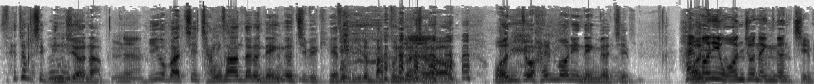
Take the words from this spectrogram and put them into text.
새정치민주연합. 네. 이거 마치 장사한다는 냉면집이 계속 이름 바꾸는 것처럼 원조 할머니 냉면집, 할머니 원 조 냉면집.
